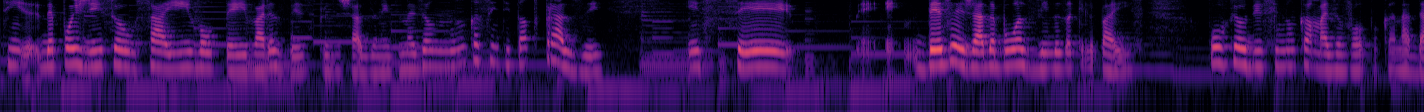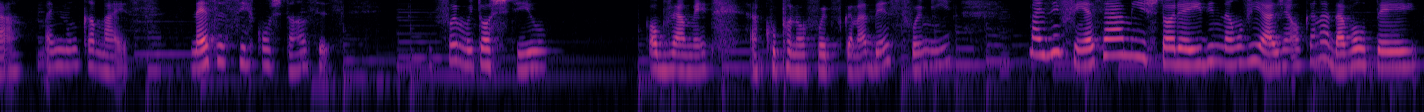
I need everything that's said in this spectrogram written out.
tinha. Depois disso, eu saí e voltei várias vezes para os Estados Unidos, mas eu nunca senti tanto prazer em ser desejada boas-vindas àquele país. Porque eu disse nunca mais eu volto no Canadá, mas nunca mais nessas circunstâncias foi muito hostil. Obviamente, a culpa não foi dos canadenses, foi minha. Mas enfim, essa é a minha história aí de não viagem ao Canadá. Voltei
